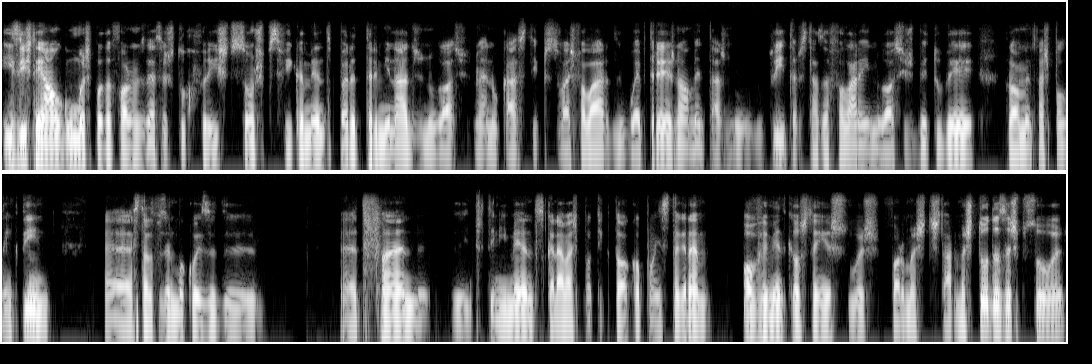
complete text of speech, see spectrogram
existem algumas plataformas dessas que tu referiste, são especificamente para determinados negócios, não é? No caso, tipo, se vais falar de Web3, normalmente estás no, no Twitter, se estás a falar em negócios B2B, provavelmente vais para o LinkedIn, uh, se estás a fazer uma coisa de, uh, de fun, de entretenimento, se calhar vais para o TikTok ou para o Instagram. Obviamente que eles têm as suas formas de estar, mas todas as pessoas,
